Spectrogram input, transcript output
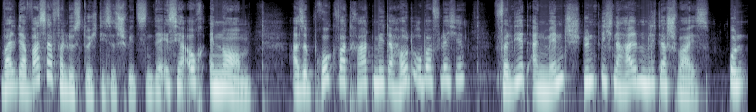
weil der Wasserverlust durch dieses Schwitzen, der ist ja auch enorm. Also pro Quadratmeter Hautoberfläche verliert ein Mensch stündlich einen halben Liter Schweiß. Und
